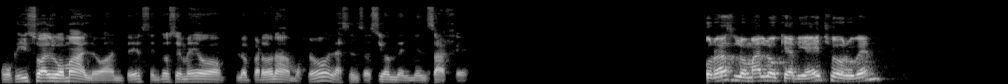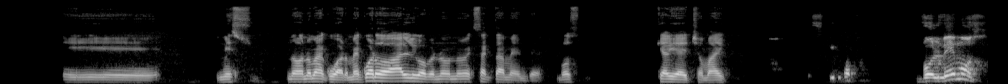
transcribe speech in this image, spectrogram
como que hizo algo malo antes. Entonces medio lo perdonamos, ¿no? La sensación del mensaje. ¿Recordás lo malo que había hecho Rubén? Eh, me no, no me acuerdo. Me acuerdo algo, pero no, no exactamente. ¿Vos qué había hecho, Mike? Volvemos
